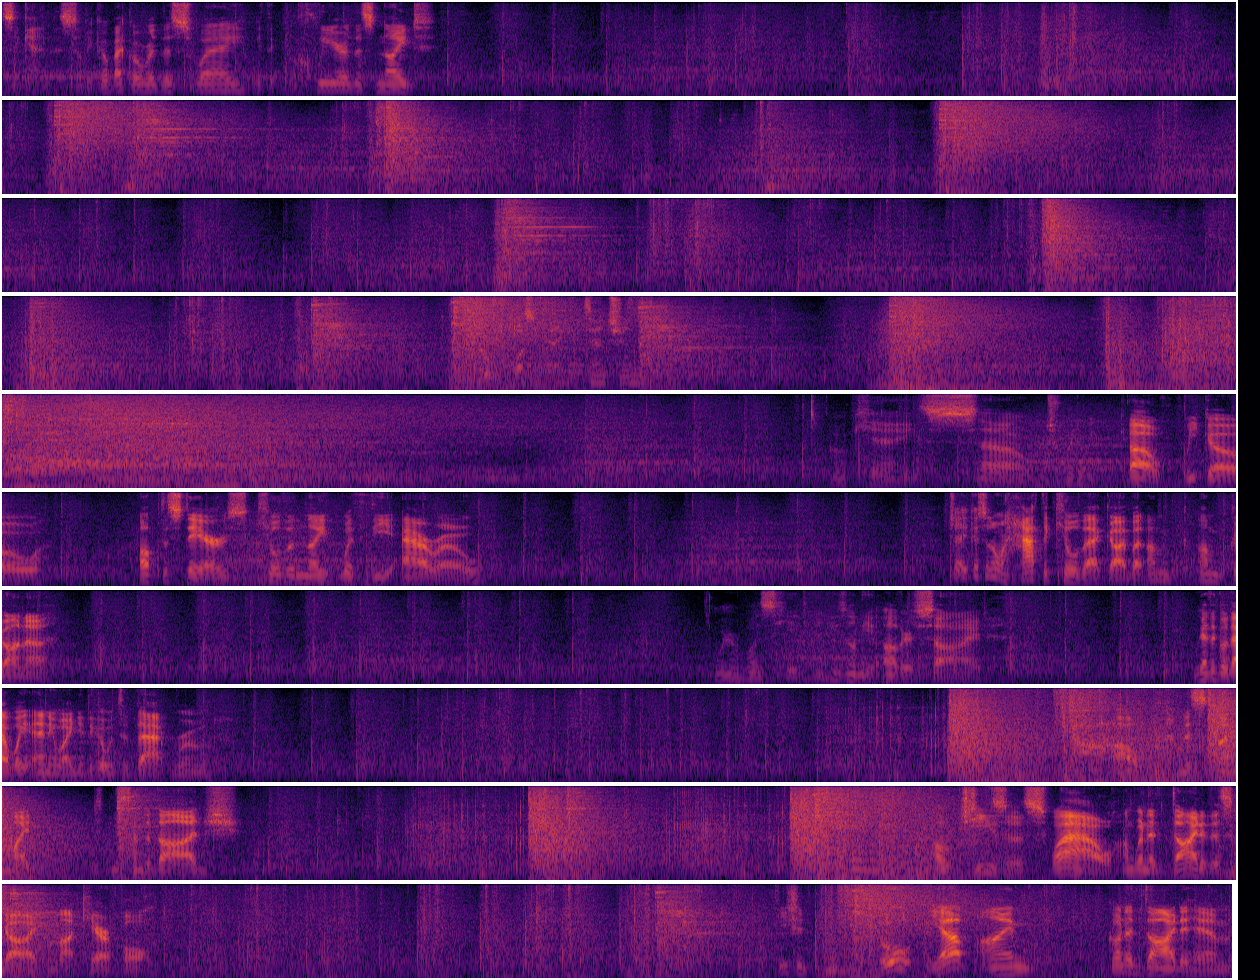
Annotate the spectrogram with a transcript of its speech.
this again. So we go back over this way. We have to clear this knight. Go up the stairs, kill the knight with the arrow. Which I guess I don't have to kill that guy, but I'm I'm gonna. Where was he again? He's on the other side. We have to go that way anyway. I need to go into that room. Oh, missed time my missed time to dodge. Oh Jesus! Wow, I'm gonna die to this guy if I'm not careful. He should. Oh, yep, I'm gonna die to him.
